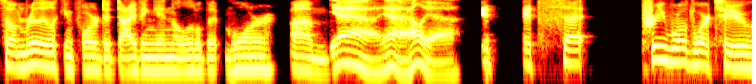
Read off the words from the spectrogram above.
So I'm really looking forward to diving in a little bit more. Um, yeah, yeah, hell yeah. It it's set pre World War II,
